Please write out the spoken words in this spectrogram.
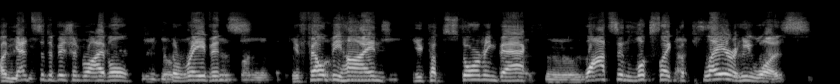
against the division rival, the Ravens. You fell behind. You come storming back. Watson looks like the player he was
